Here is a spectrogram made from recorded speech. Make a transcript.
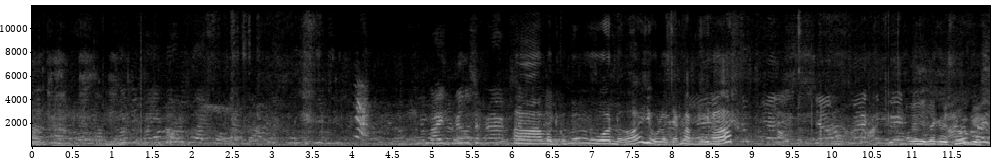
À, mình cũng muốn mua nữa dù là chẳng làm gì hết Oei, lekkere snoepjes.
